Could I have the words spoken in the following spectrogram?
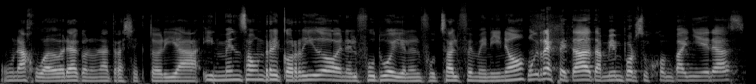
Una jugadora con una trayectoria inmensa, un recorrido en el fútbol y en el futsal femenino. Muy respetada también por sus compañeras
